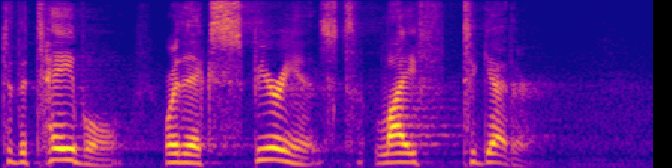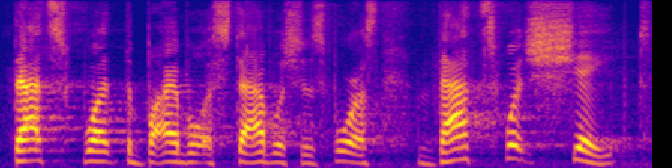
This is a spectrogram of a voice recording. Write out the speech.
to the table where they experienced life together. That's what the Bible establishes for us. That's what shaped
